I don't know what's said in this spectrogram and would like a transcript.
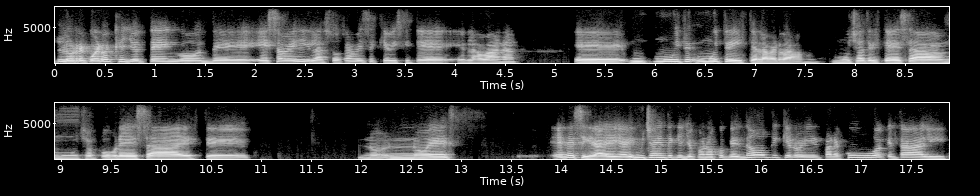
los recuerdos que yo tengo de esa vez y las otras veces que visité La Habana, eh, muy, muy triste, la verdad. Mucha tristeza, mucha pobreza. Este, no, no es es decir, hay, hay, mucha gente que yo conozco que no, que quiero ir para Cuba, qué tal, y,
